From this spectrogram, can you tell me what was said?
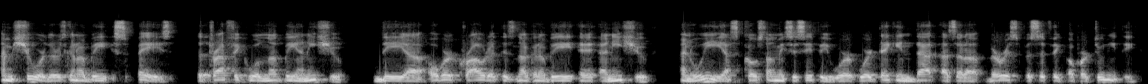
I'm sure there's going to be space. The traffic will not be an issue. The uh, overcrowded is not going to be a, an issue. And we, as Coastal Mississippi, we're, we're taking that as a very specific opportunity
